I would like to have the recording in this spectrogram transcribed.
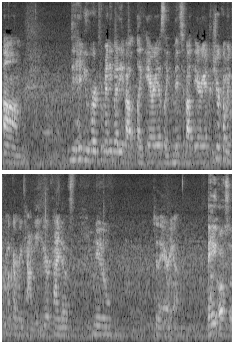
um, did had you heard from anybody about like areas like myths about the area? Because you're coming from Montgomery County, you're kind of new to the area. And he also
